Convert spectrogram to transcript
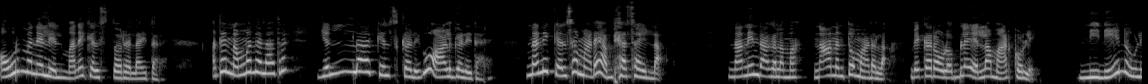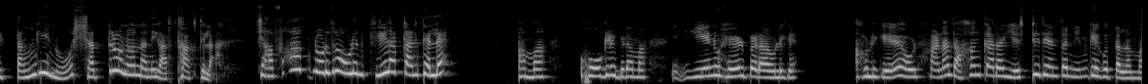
ಅವ್ರ ಮನೇಲಿ ಇಲ್ಲಿ ಮನೆ ಕೆಲಸದವರೆಲ್ಲ ಇದ್ದಾರೆ. ಅದೇ ನಮ್ಮನೇಲಾದರೆ ಎಲ್ಲ ಕೆಲ್ಸಗಳಿಗೂ ಆಳುಗಳಿದ್ದಾರೆ. ನನಗೆ ಕೆಲಸ ಮಾಡೇ ಅಭ್ಯಾಸ ಇಲ್ಲ. ನನ್ನಿಂದ ಆಗಲ್ಲಮ್ಮ. ನಾನಂತೂ ಮಾಡಲ್ಲ. ಬೇಕಾದ್ರೆ ಅವಳೊಬ್ಳೆ ಎಲ್ಲ ಮಾಡ್ಕೊಳ್ಳಿ. ನೀನೇನು ಅವಳಿಗೆ ತಂಗಿನೂ ಶತ್ರುನೂ ನನಗೆ ಅರ್ಥ ಆಗ್ತಿಲ್ಲ. ಯಾವಾಗ ನೋಡಿದ್ರು ಅವಳನ್ನ ಕೀಳಕ್ ಕಾಣ್ತಲ್ಲೇ. ಅಮ್ಮ, ಹೋಗ್ಲಿ ಬಿಡಮ್ಮ. ಏನು ಹೇಳ್ಬೇಡ ಅವಳಿಗೆ. ಅವಳಿಗೆ ಅವಳ ಹಣದ ಅಹಂಕಾರ ಎಷ್ಟಿದೆ ಅಂತ ನಿನಗೆ ಗೊತ್ತಲ್ಲಮ್ಮ?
